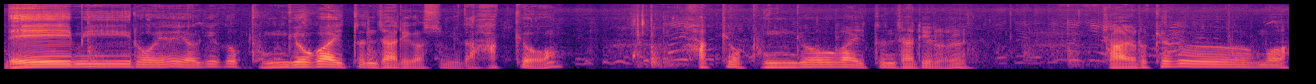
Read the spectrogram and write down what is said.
내미로에 여기 그 분교가 있던 자리 같습니다. 학교. 학교 분교가 있던 자리를 자, 이렇게 그 뭐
